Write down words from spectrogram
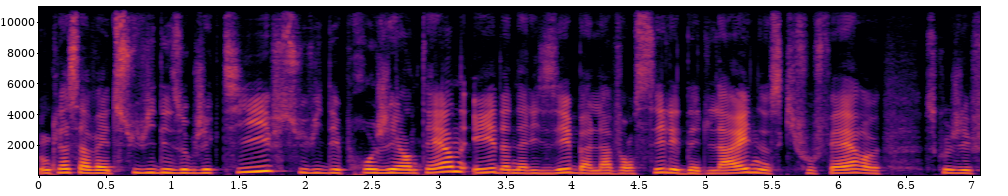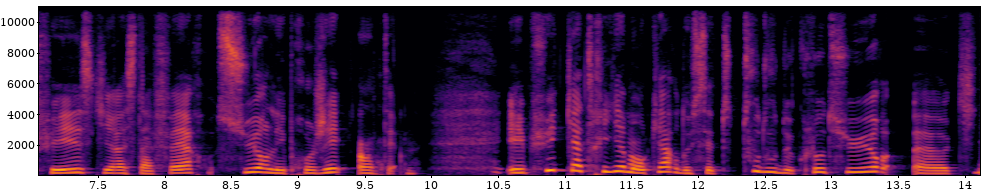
Donc là, ça va être suivi des objectifs, suivi des projets internes et d'analyser bah, l'avancée, les deadlines, ce qu'il faut faire, euh, ce que j'ai fait, ce qui reste à faire sur les projets internes. Et puis quatrième encart de cette tout doux de clôture euh, qui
